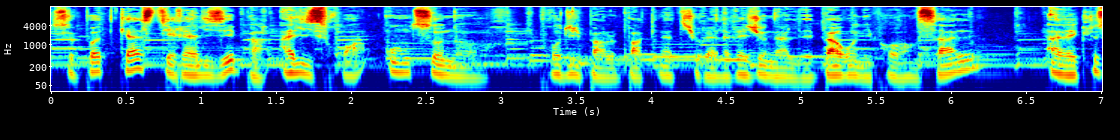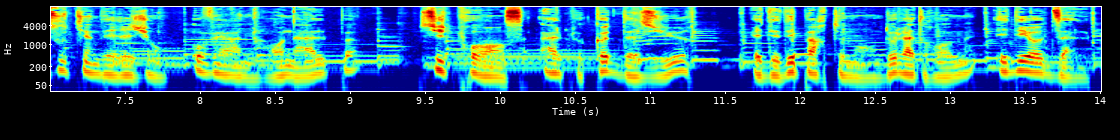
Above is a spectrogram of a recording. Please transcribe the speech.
Ce podcast est réalisé par Alice Roy, Onde Sonore, produit par le Parc naturel régional des Baronnies provençales, avec le soutien des régions Auvergne-Rhône-Alpes, Sud-Provence-Alpes-Côte d'Azur et des départements de la Drôme et des Hautes-Alpes.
